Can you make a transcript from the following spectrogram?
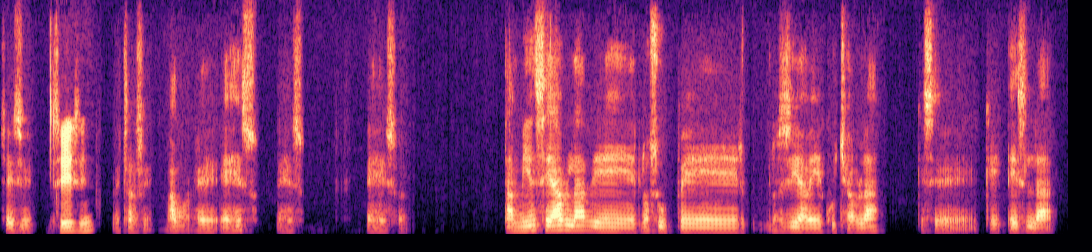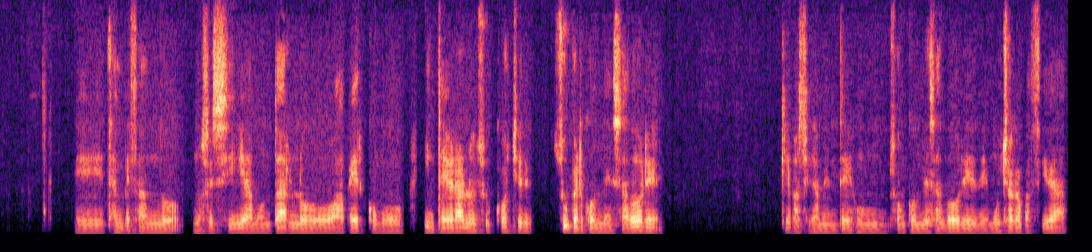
sí, sí. Sí, sí. Esto sí. Vamos, es, eso, es eso, es eso. También se habla de los super, no sé si habéis escuchado hablar, que, se, que Tesla eh, está empezando, no sé si a montarlo o a ver cómo integrarlo en sus coches, supercondensadores, que básicamente son condensadores de mucha capacidad,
